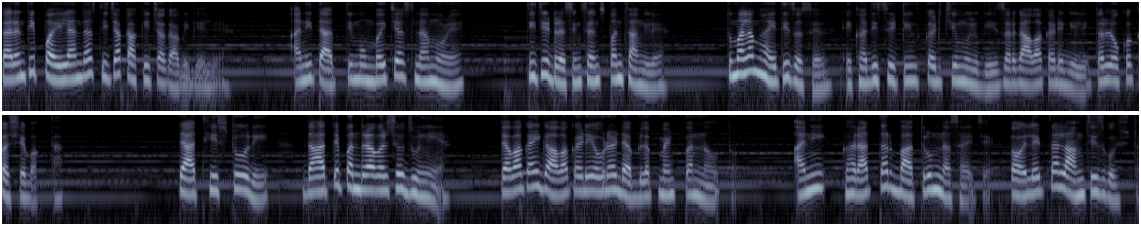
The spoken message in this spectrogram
कारण ती पहिल्यांदाच तिच्या काकीच्या गावी गेली आहे. आणि त्यात ती मुंबईची असल्यामुळे तिची ड्रेसिंग सेन्स पण चांगली आहे. तुम्हाला माहितीच असेल एखादी सिटीकडची मुलगी जर गावाकडे गेली तर लोक कसे बघतात? त्यात ही स्टोरी दहा ते पंधरा वर्ष जुनी आहे. तेव्हा काही गावाकडे एवढं डेव्हलपमेंट पण नव्हतं. आणि घरात तर बाथरूम नसायचे टॉयलेट तर लांबचीच गोष्ट.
